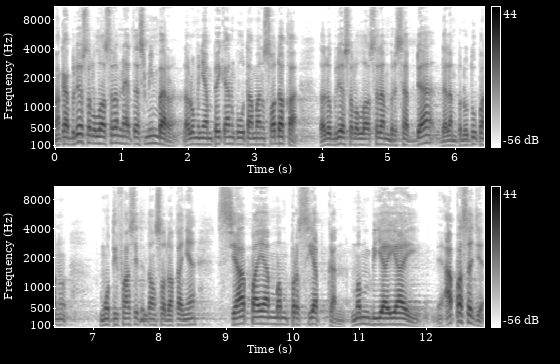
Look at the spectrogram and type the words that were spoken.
Maka beliau SAW naik atas mimbar, lalu menyampaikan keutamaan sedekah. Lalu beliau SAW bersabda dalam penutupan motivasi tentang sedekahnya, siapa yang mempersiapkan, membiayai, ya, apa saja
